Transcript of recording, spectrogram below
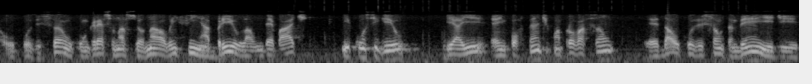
oposição, o Congresso Nacional, enfim, abriu lá um debate e conseguiu, e aí é importante, com aprovação é, da oposição também e de,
